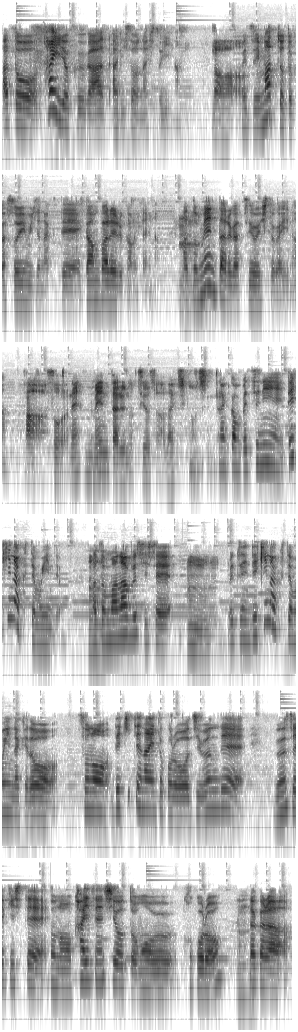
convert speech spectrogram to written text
あと体力があありそうな人いいな。ああ。別にマッチョとかそういう意味じゃなくて頑張れるかみたいな。うん。あとメンタルが強い人がいいな、ああそうだね、うん。メンタルの強さは大事かもしれなないんか別にできなくてもいいんだよ、うんあと学ぶ姿勢。うん。別にできなくてもいいんだけどそのできてないところを自分で分析してその改善しようと思う心。うん。だから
